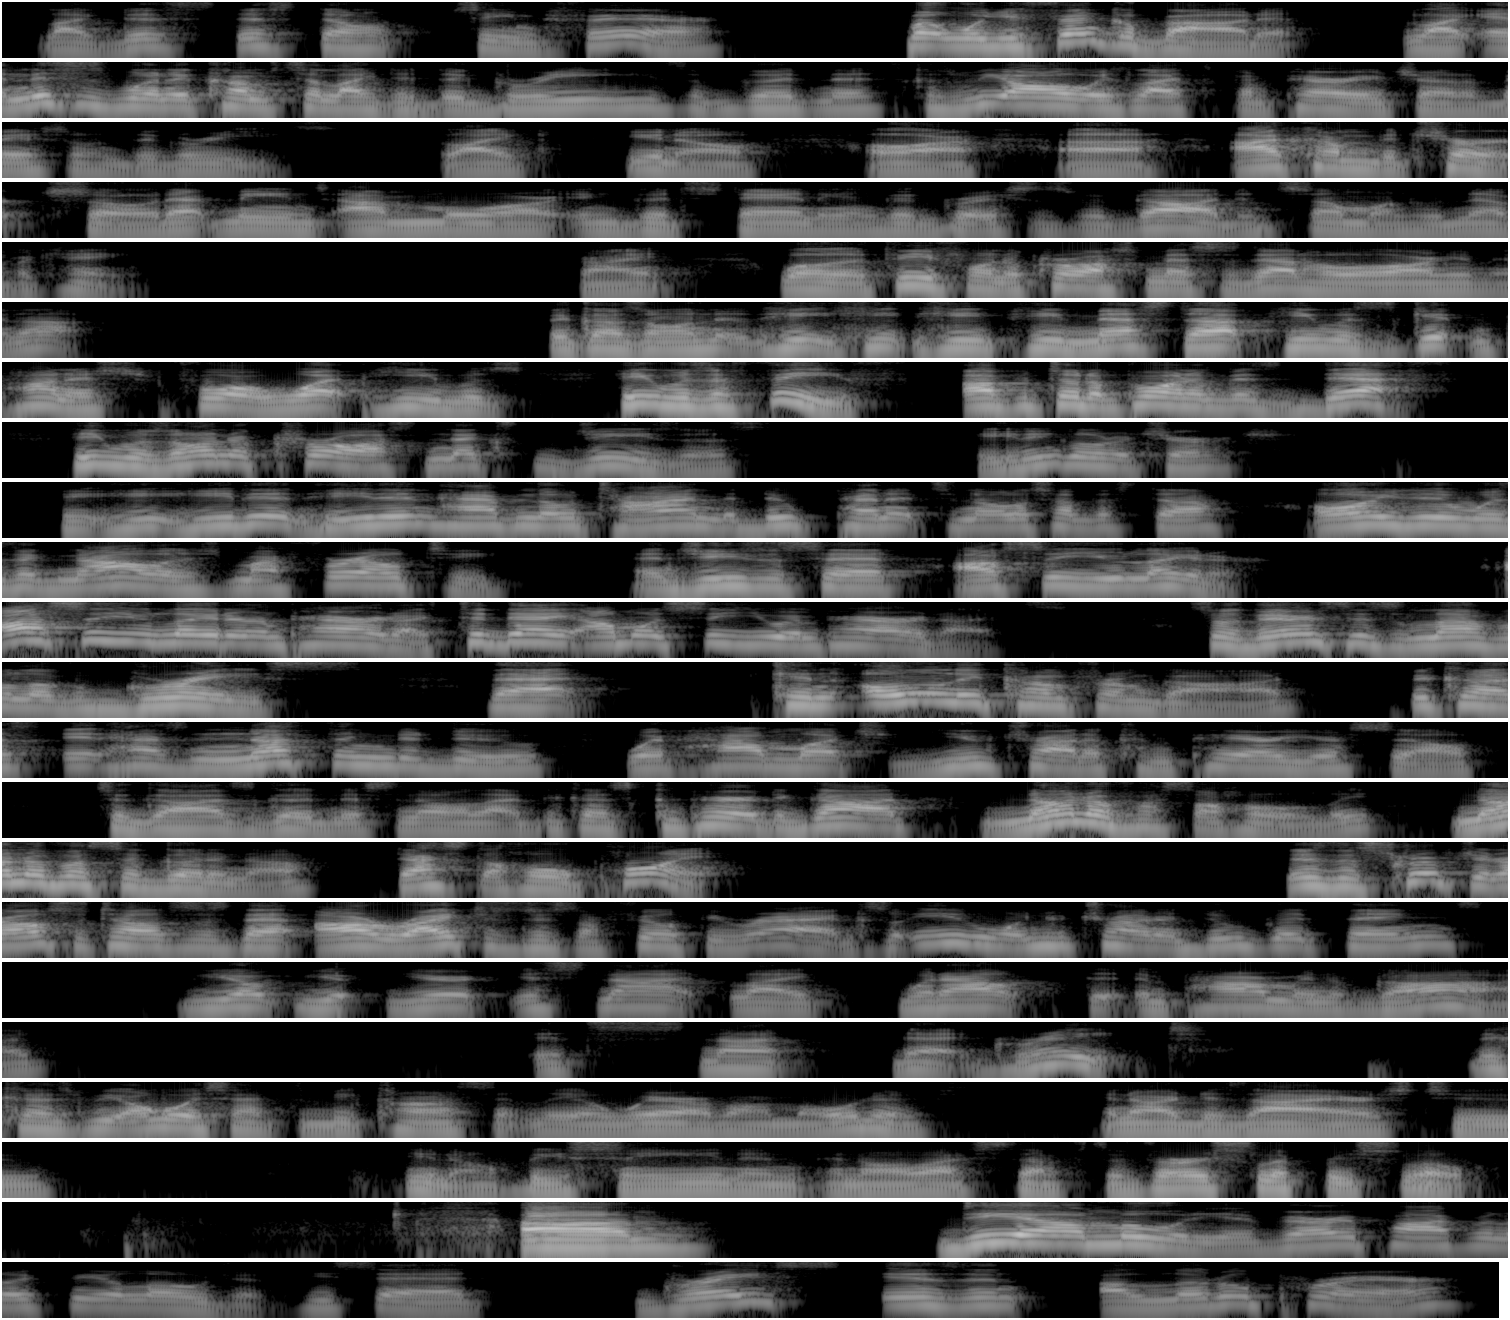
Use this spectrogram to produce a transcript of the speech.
Like this this don't seem fair. But when you think about it, like, and this is when it comes to like the degrees of goodness, because we always like to compare each other based on degrees. Like, you know, or uh, I come to church, so that means I'm more in good standing and good graces with God than someone who never came. Right? Well, the thief on the cross messes that whole argument up because on he he he he messed up. He was getting punished for what he was. He was a thief up until the point of his death. He was on the cross next to Jesus. He didn't go to church. He, he, he didn't he didn't have no time to do penance and all this other stuff. All he did was acknowledge my frailty. And Jesus said, I'll see you later. I'll see you later in paradise. Today, I'm going to see you in paradise. So there's this level of grace that can only come from God because it has nothing to do with how much you try to compare yourself to God's goodness and all that. Because compared to God, none of us are holy, none of us are good enough. That's the whole point. There's the scripture that also tells us that our righteousness are filthy rags. So even when you're trying to do good things, you're, you're, you're it's not like without the empowerment of God, it's not that great because we always have to be constantly aware of our motives and our desires to, you know, be seen and, and all that stuff. It's a very slippery slope. Um, D.L. Moody, a very popular theologian, he said, Grace isn't a little prayer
